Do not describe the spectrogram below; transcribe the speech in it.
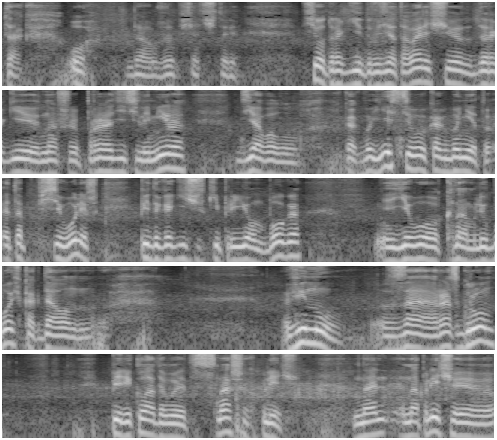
Так, о, да, уже 54. Все, дорогие друзья, товарищи, дорогие наши прародители мира, дьявол, как бы есть его, как бы нету. Это всего лишь педагогический прием Бога, его к нам любовь, когда он вину за разгром перекладывает с наших плеч на, на плечи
